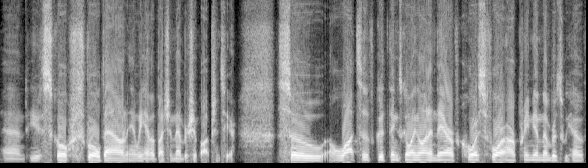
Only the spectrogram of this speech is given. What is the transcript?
And you just scroll, scroll down, and we have a bunch of membership options here. So lots of good things going on in there. Of course, for our premium members, we have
